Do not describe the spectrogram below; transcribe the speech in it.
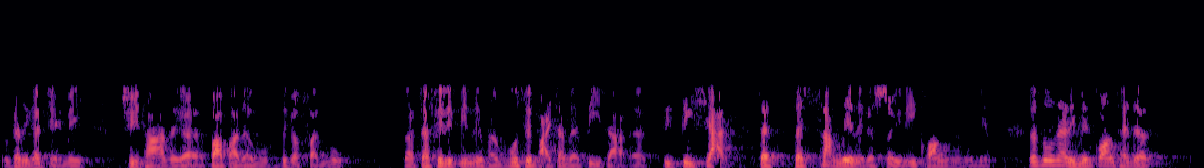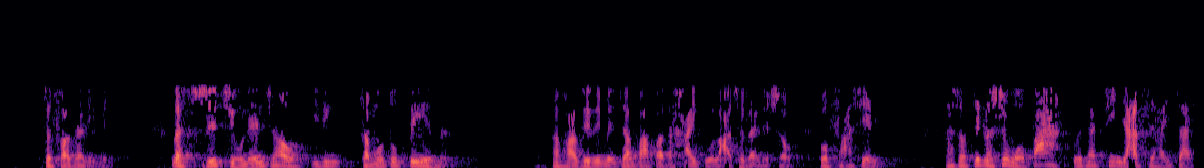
我跟一个姐妹去她那个爸爸的这个坟墓。啊，在菲律宾那个坟墓是埋葬在地下，呃，地地下，在在上面的一个水泥框子里面，那都在里面棺材的，就放在里面。那十九年之后，已经什么都变了。他跑去里面将爸爸的骸骨拿出来的时候，我发现，他说这个是我爸，因为他金牙齿还在。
